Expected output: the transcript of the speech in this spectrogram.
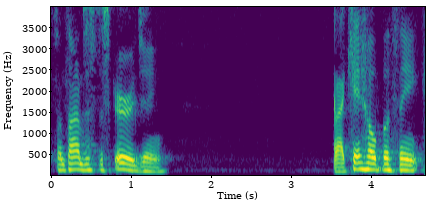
sometimes it's discouraging. And I can't help but think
